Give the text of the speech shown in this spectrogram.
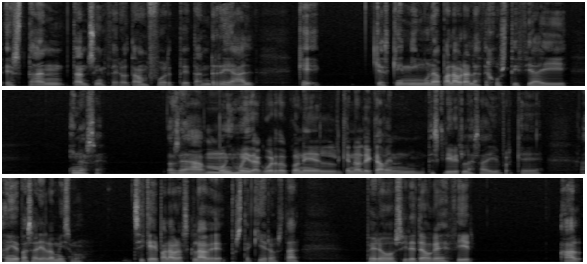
Es tan, tan sincero, tan fuerte, tan real, que, que es que ninguna palabra le hace justicia y, y no sé. O sea, muy, muy de acuerdo con el que no le caben describirlas ahí porque a mí me pasaría lo mismo. Sí que hay palabras clave, pues te quiero, estar. Pero si le tengo que decir al...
